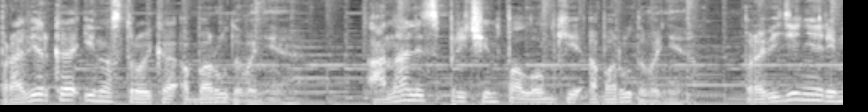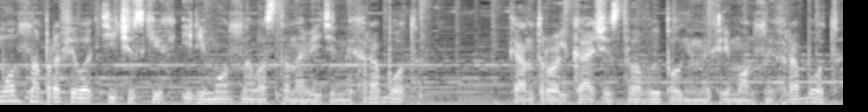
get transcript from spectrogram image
проверка и настройка оборудования, анализ причин поломки оборудования – проведение ремонтно-профилактических и ремонтно-восстановительных работ, контроль качества выполненных ремонтных работ,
